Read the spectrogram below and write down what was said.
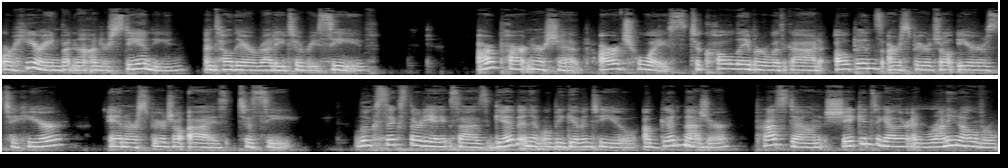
or hearing but not understanding until they are ready to receive. Our partnership, our choice to co labor with God opens our spiritual ears to hear and our spiritual eyes to see. Luke 6:38 says, "Give and it will be given to you. A good measure, pressed down, shaken together and running over,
